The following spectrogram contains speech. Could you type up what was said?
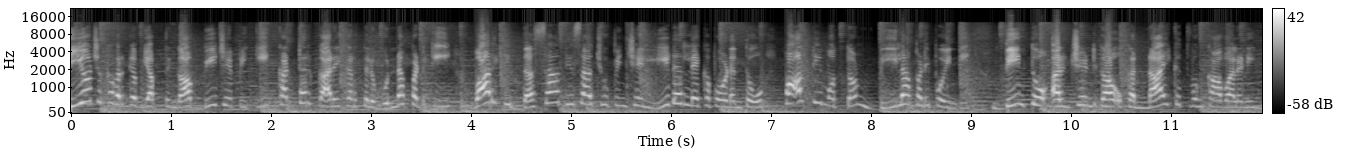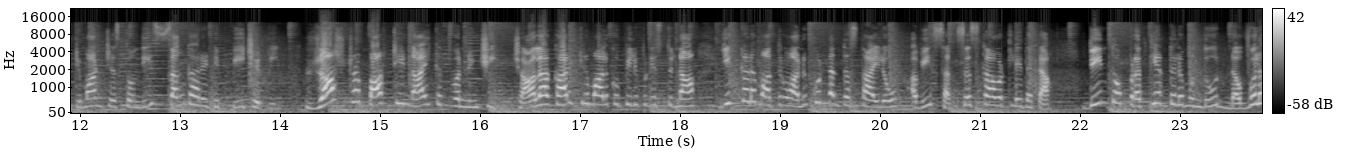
నియోజకవర్గ వ్యాప్తంగా బీజేపీకి కట్టర్ కార్యకర్తలు ఉన్నప్పటికీ వారికి దశా దిశ చూపించే లీడర్ లేకపోవడంతో పార్టీ మొత్తం డీలా పడిపోయింది. దీంతో అర్జెంట్గా ఒక నాయకత్వం కావాలని డిమాండ్ చేస్తోంది సంగారెడ్డి బీజేపీ. రాష్ట్ర పార్టీ నాయకత్వం నుంచి చాలా కార్యక్రమాలకు పిలుపునిస్తున్నా ఇక్కడ మాత్రం అనుకున్నంత స్థాయిలో అవి సక్సెస్ కావట్లేదట. దీంతో ప్రత్యర్థుల ముందు నవ్వుల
